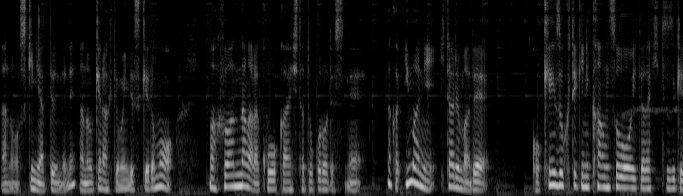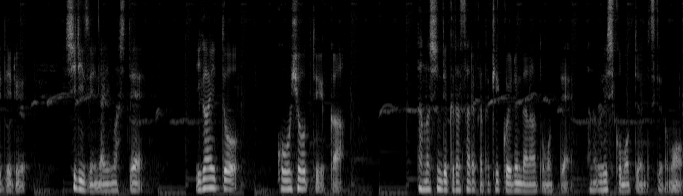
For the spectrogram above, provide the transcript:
あ、あの、好きにやってるんでね、あの、受けなくてもいいんですけども、まあ、不安ながら公開したところですね、なんか今に至るまで、こう、継続的に感想をいただき続けているシリーズになりまして、意外と好評というか、楽しんでくださる方結構いるんだなと思って、あの、嬉しく思ってるんですけども、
